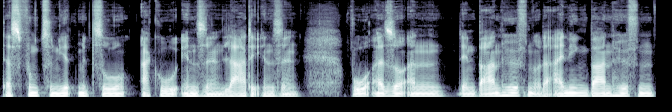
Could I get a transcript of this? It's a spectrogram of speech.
das funktioniert mit so Akkuinseln, Ladeinseln, wo also an den Bahnhöfen oder einigen Bahnhöfen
